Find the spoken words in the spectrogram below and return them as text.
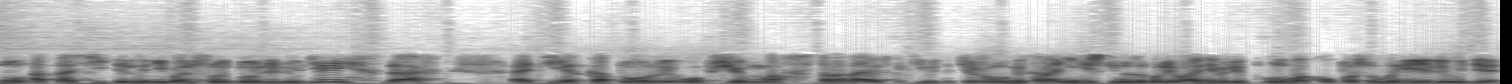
ну, относительно небольшой доли людей, да, тех, которые, в общем, страдают какими-то тяжелыми хроническими заболеваниями, или глубоко пожилые люди,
